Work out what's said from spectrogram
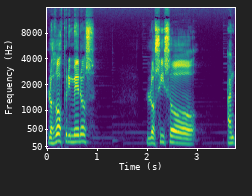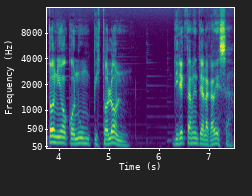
Los dos primeros los hizo Antonio con un pistolón directamente a la cabeza,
